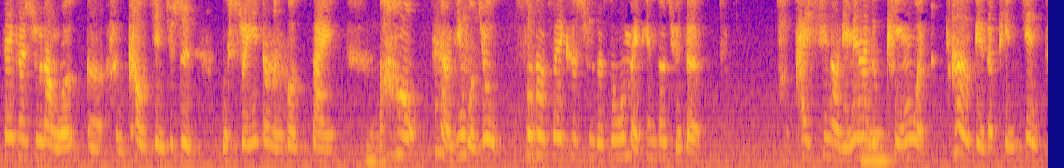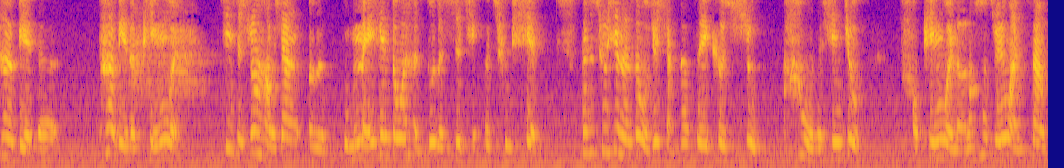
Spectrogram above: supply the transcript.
这棵树让我呃很靠近，就是。我随意都能够摘，然后这两天我就收到这一棵树的时候，我每天都觉得好开心哦。里面那个平稳，特别的平静，特别的特别的平稳。即使说好像呃，我们每一天都会很多的事情会出现，但是出现的时候，我就想到这一棵树，然后我的心就好平稳了。然后昨天晚上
